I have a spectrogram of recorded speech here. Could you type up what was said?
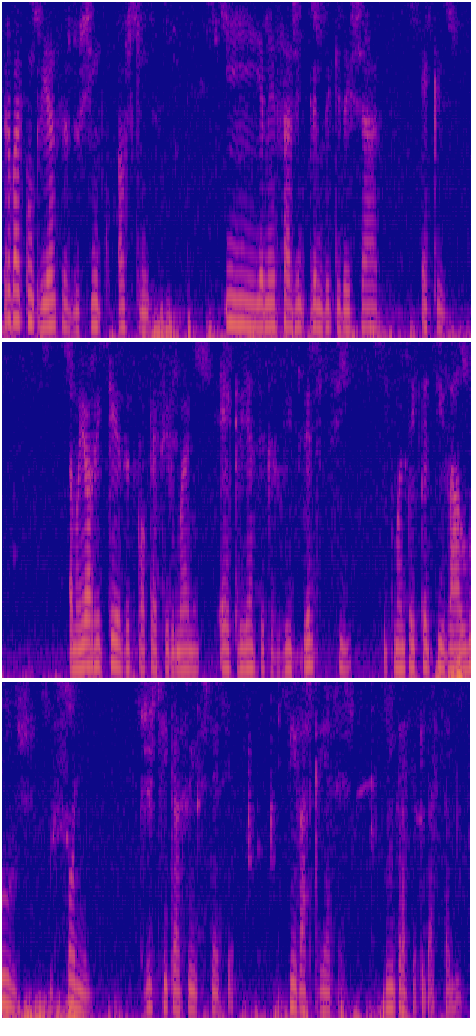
Trabalho com crianças dos 5 aos 15. E a mensagem que queremos aqui deixar é que a maior riqueza de qualquer ser humano é a criança que reside dentro de si e que mantém cativa a luz, o sonho que justifica a sua existência. Viva as crianças! Não interessa que idade tenham.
